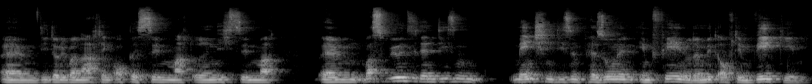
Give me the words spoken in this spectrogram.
ähm, die darüber nachdenken, ob es Sinn macht oder nicht Sinn macht? Ähm, was würden Sie denn diesen Menschen, diesen Personen empfehlen oder mit auf den Weg geben?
